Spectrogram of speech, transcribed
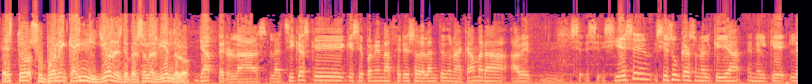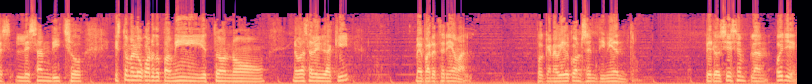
Esto supone que hay millones de personas viéndolo. Ya, pero las, las chicas que, que se ponen a hacer eso delante de una cámara, a ver, mm, si, es, si es un caso en el que ya, en el que les, les han dicho, esto me lo guardo para mí y esto no, no va a salir de aquí, me parecería mal, porque no ha habido consentimiento. Pero si es en plan, oye,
